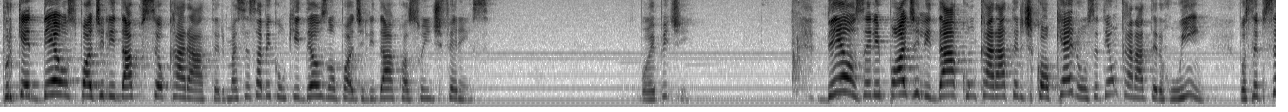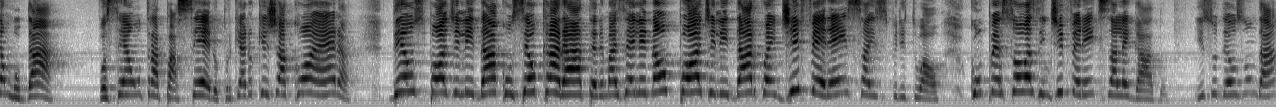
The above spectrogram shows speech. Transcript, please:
Porque Deus pode lidar com o seu caráter, mas você sabe com que Deus não pode lidar? Com a sua indiferença. Vou repetir. Deus, ele pode lidar com o caráter de qualquer um. Você tem um caráter ruim, você precisa mudar. Você é um trapaceiro, porque era o que Jacó era. Deus pode lidar com o seu caráter, mas ele não pode lidar com a indiferença espiritual, com pessoas indiferentes a legado. Isso Deus não dá.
